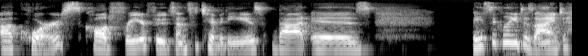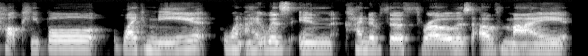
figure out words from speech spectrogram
a course called Free Your Food Sensitivities that is basically designed to help people like me when I was in kind of the throes of my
